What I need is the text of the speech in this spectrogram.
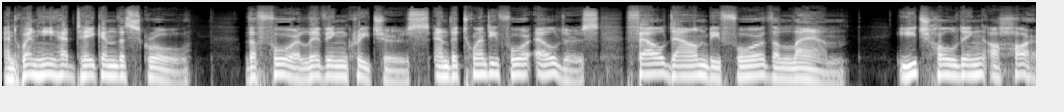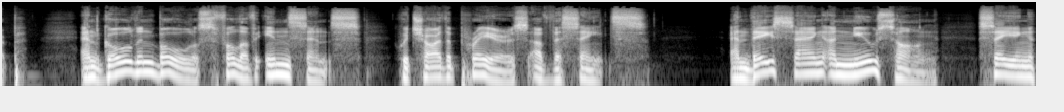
And when he had taken the scroll, the four living creatures and the twenty four elders fell down before the Lamb, each holding a harp, and golden bowls full of incense, which are the prayers of the saints. And they sang a new song, saying,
